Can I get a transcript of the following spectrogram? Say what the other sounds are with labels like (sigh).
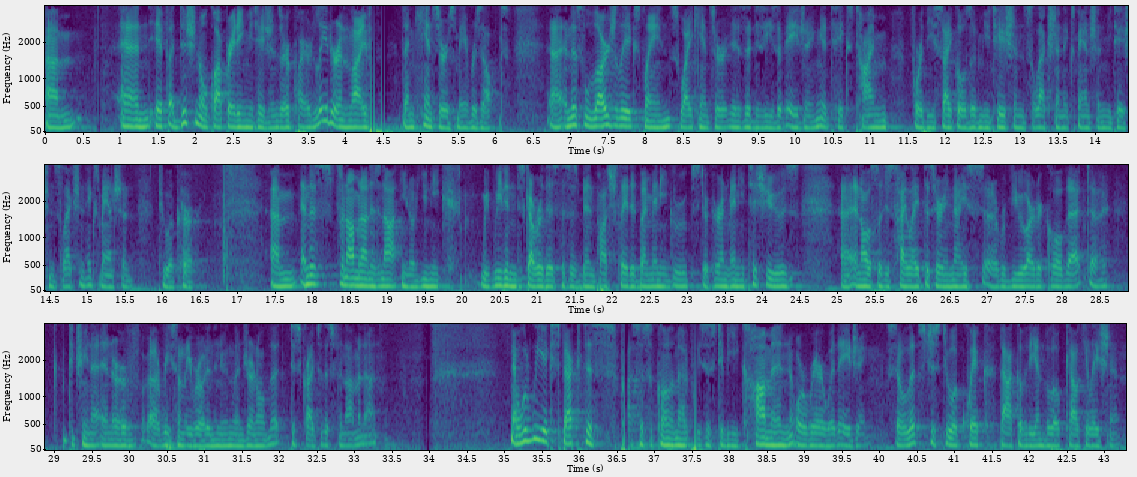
Um, and if additional cooperating mutations are acquired later in life, then cancers may result. Uh, and this largely explains why cancer is a disease of aging. It takes time for these cycles of mutation, selection, expansion, mutation, selection, expansion to occur. Um, and this phenomenon is not, you know, unique. We, we, didn't discover this. This has been postulated by many groups to occur in many tissues, uh, and also just highlight this very nice uh, review article that uh, Katrina and Irv uh, recently wrote in the New England Journal that describes this phenomenon. Now, would we expect this process of clonal hematopoiesis to be common or rare with aging? So let's just do a quick back of the envelope calculation.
